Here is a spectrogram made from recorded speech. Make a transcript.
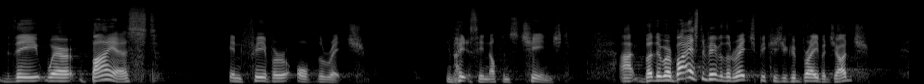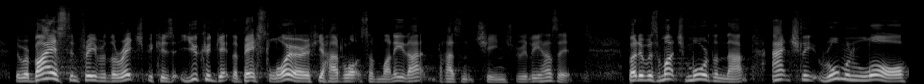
They were biased in favor of the rich. You might say nothing's changed. Uh, but they were biased in favor of the rich because you could bribe a judge. They were biased in favor of the rich because you could get the best lawyer if you had lots of money. That hasn't changed, really, has it? But it was much more than that. Actually, Roman law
